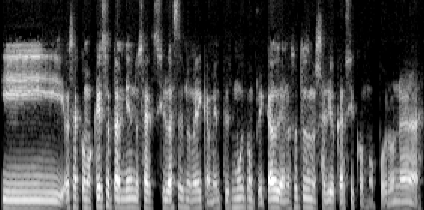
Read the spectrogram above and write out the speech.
Y, o sea, como que eso también, o sea, si lo haces numéricamente es muy complicado y a nosotros nos salió casi como por una,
